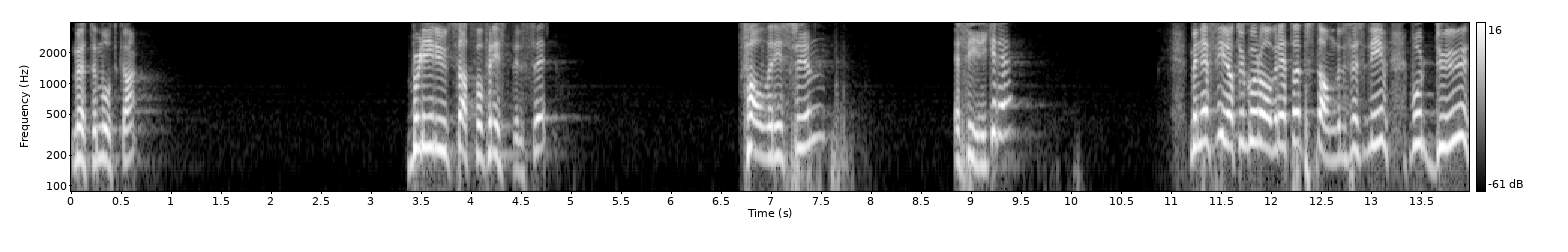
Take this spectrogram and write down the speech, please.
møter motgang. Blir utsatt for fristelser. Faller i synd. Jeg sier ikke det. Men jeg sier at du går over i et oppstandelsesliv hvor du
